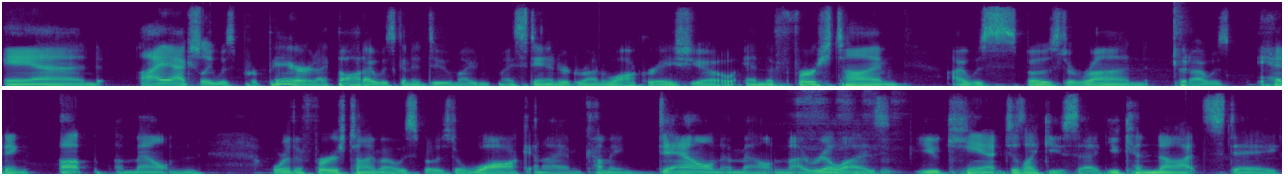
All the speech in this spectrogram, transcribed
and I actually was prepared. I thought I was going to do my my standard run walk ratio, and the first time I was supposed to run, but I was heading up a mountain, or the first time I was supposed to walk and I am coming down a mountain, I realize you can't, just like you said, you cannot stay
